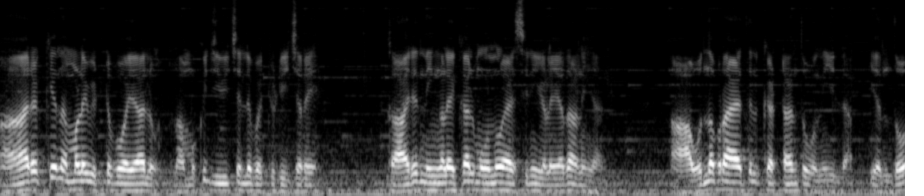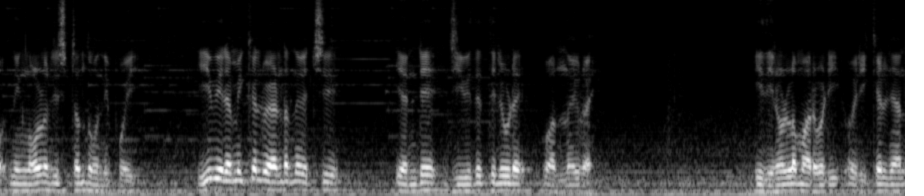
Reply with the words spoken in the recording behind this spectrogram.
ആരൊക്കെ നമ്മളെ വിട്ടുപോയാലും നമുക്ക് ജീവിച്ചല്ലേ പറ്റൂ ടീച്ചറെ. കാര്യം നിങ്ങളെക്കാൾ മൂന്ന് വയസ്സിന് ഇളയതാണ് ഞാൻ. ആവുന്ന പ്രായത്തിൽ കെട്ടാൻ തോന്നിയില്ല. എന്തോ നിങ്ങളൊരു ഇഷ്ടം തോന്നിപ്പോയി. ഈ വിരമിക്കൽ വേണ്ടെന്ന് വെച്ച് എന്റെ ജീവിതത്തിലൂടെ വന്നയുടെ ഇതിനുള്ള മറുപടി ഒരിക്കൽ ഞാൻ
